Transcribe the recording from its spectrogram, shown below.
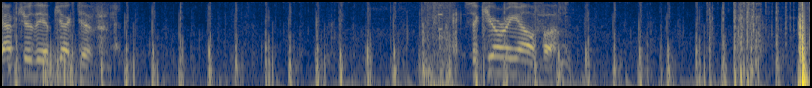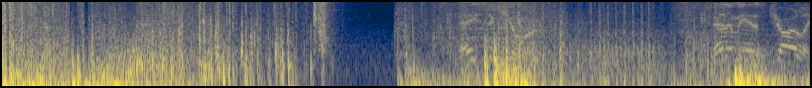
Capture the objective. Securing Alpha. A secure. Enemy is Charlie.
